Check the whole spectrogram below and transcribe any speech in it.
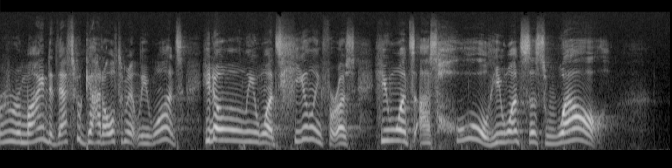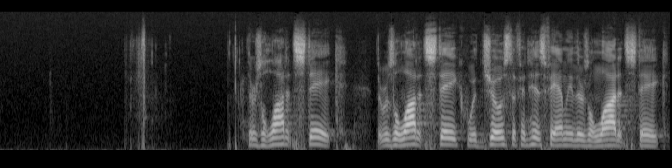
We're reminded that's what God ultimately wants. He not only wants healing for us, He wants us whole, He wants us well. There's a lot at stake. There was a lot at stake with Joseph and his family. There's a lot at stake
